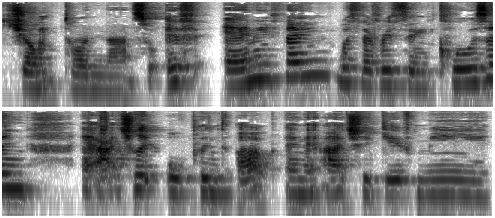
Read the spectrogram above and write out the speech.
jumped on that. So, if anything, with everything closing, it actually opened up and it actually gave me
